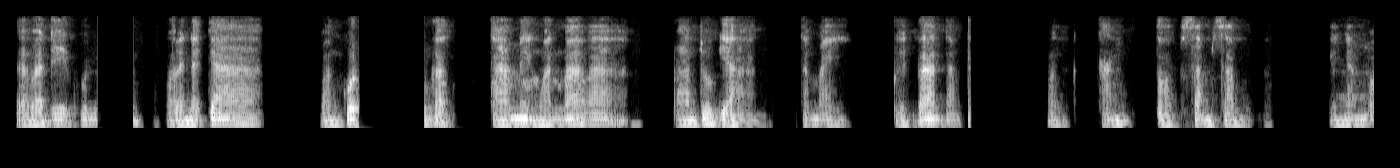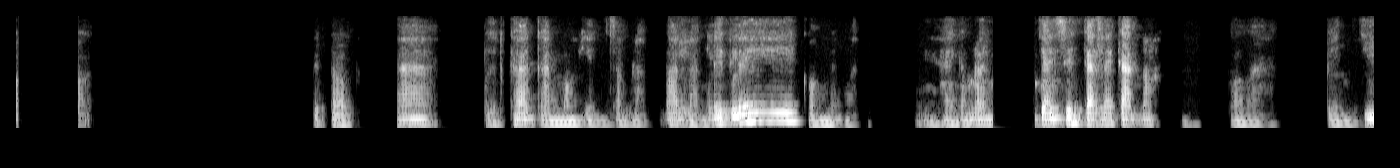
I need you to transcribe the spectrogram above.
สวัสดีคุณขอเลยนะจ๊ะบางคนก็ถามเมงวันมาว่า ผ่านทุกอย่างทำไมเปิดบ้านทำบางครั้งตอบซ้ำๆเป็นยังบอกไปตอบนะเปิดค่าการมองเห็นสำหรับบ้านหลังเล็กๆของเมืองวันให้กำลังใจซึ่งกันและกันเนาะเพราะว่าเป็นจี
